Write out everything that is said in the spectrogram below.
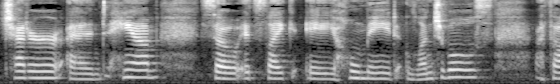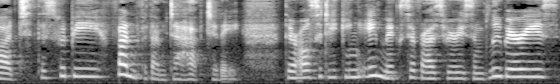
cheddar, and ham. So it's like a homemade Lunchables. I thought this would be fun for them to have today. They're also taking a mix of raspberries and blueberries.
